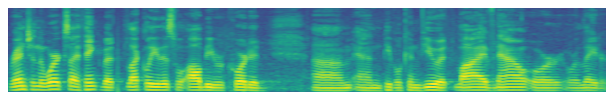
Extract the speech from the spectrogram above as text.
wrench in the works, I think, but luckily this will all be recorded um, and people can view it live now or, or later.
